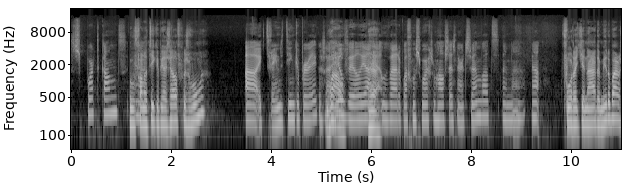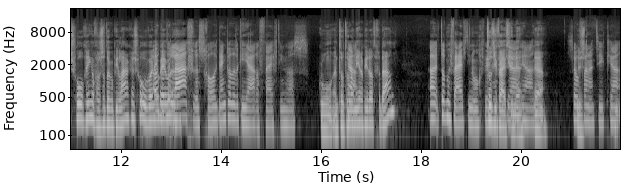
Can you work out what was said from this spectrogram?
sportkant. Hoe fanatiek heb jij zelf gezwommen? Ah, ik trainde tien keer per week of zo. Heel veel, ja, ja. Mijn vader bracht me s morgens om half zes naar het zwembad. En, uh, ja. Voordat je naar de middelbare school ging? Of was dat ook op je lagere school? Wanneer ook ben je... op de lagere school. Ik denk wel dat ik een jaar of vijftien was. Cool. En tot wanneer heb je dat gedaan? Uh, tot mijn vijftien ongeveer. Tot je vijftiende? Ja, ja. Zo dus fanatiek, ja.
